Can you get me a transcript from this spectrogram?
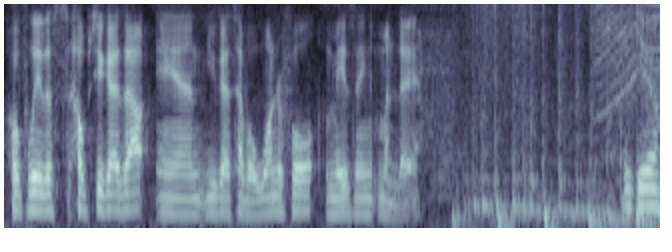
Hopefully this helps you guys out and you guys have a wonderful, amazing Monday. Thank you.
